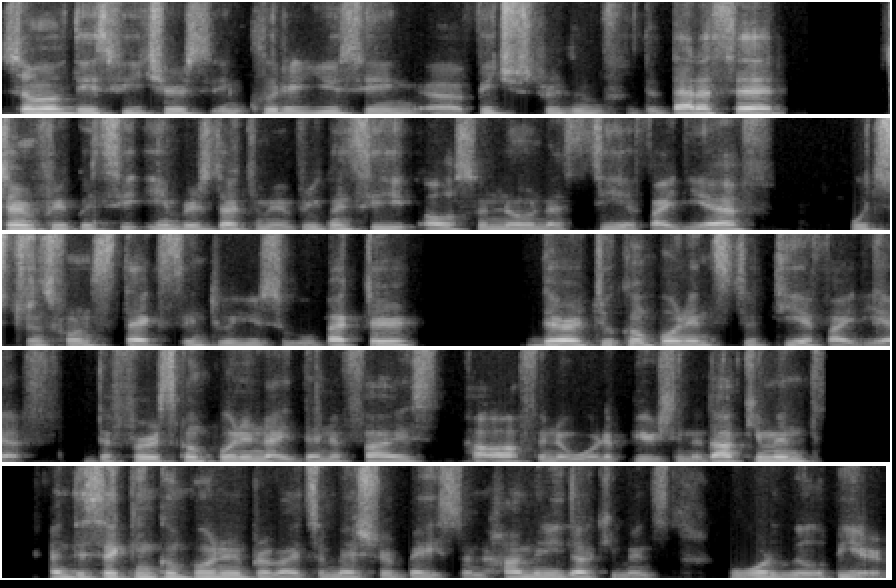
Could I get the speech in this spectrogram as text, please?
Some of these features included using uh, features produced from the dataset, term frequency inverse document frequency, also known as TF-IDF, which transforms text into a usable vector, there are two components to TF-IDF. The first component identifies how often a word appears in a document, and the second component provides a measure based on how many documents a word will appear.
